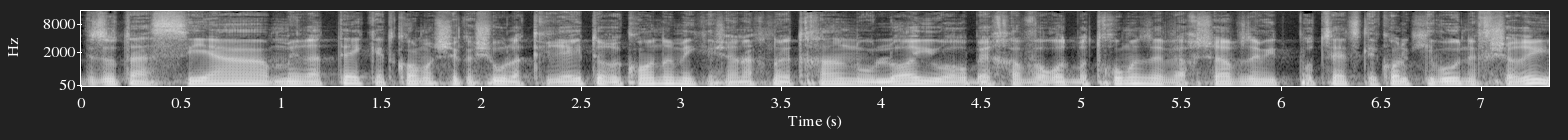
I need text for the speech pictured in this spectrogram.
וזו תעשייה מרתקת, כל מה שקשור לקריאייטור אקונומי, כשאנחנו התחלנו לא היו הרבה חברות בתחום הזה, ועכשיו זה מתפוצץ לכל כיוון אפשרי,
